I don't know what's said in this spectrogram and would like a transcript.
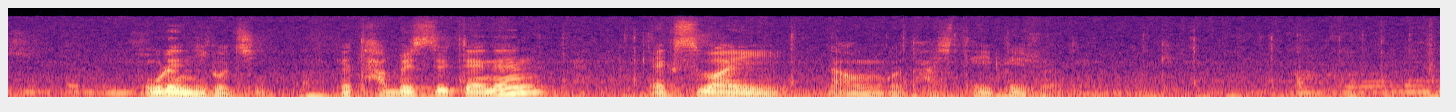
20분의 올해는 이거지. 그 답을 쓸 때는 x, y 나온 거 다시 대입해 줘야 돼. 아 그러면은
